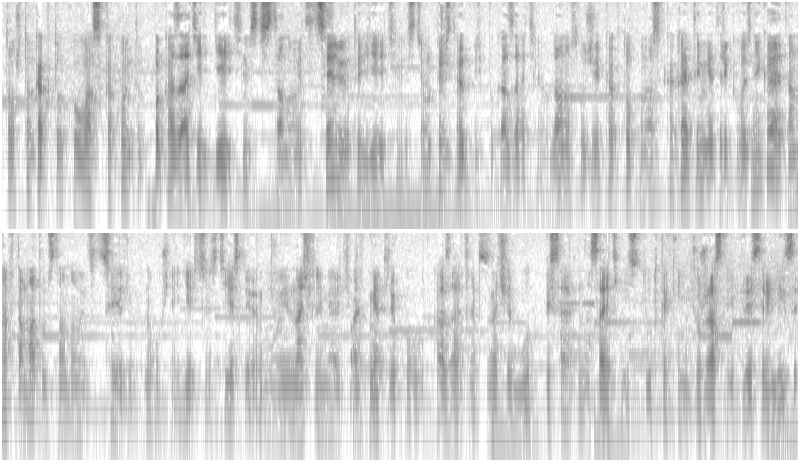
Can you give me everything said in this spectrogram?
о том, что как только у вас какой-то показатель деятельности становится целью этой деятельности, он перестает быть показателем. В данном случае, как только у нас какая-то метрика возникает, она автоматом становится целью научной деятельности. Если мы начали мерить альтметрику показателем, значит, будут писать на сайте института будут какие-нибудь ужасные пресс-релизы,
